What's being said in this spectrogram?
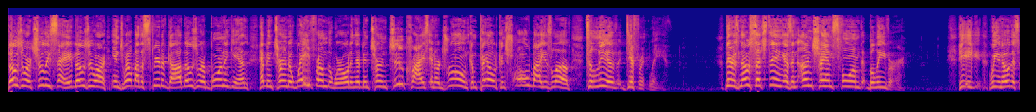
Those who are truly saved, those who are indwelt by the Spirit of God, those who are born again, have been turned away from the world and have been turned to Christ and are drawn, compelled, controlled by His love to live differently. There is no such thing as an untransformed believer. He, he, we know this.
